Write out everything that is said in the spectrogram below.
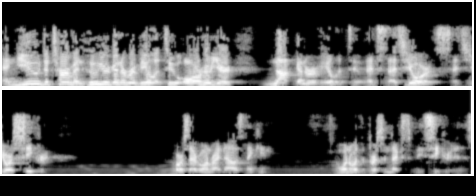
And you determine who you're going to reveal it to or who you're not going to reveal it to. It's, that's yours. It's your secret. Of course, everyone right now is thinking, I wonder what the person next to me's secret is.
